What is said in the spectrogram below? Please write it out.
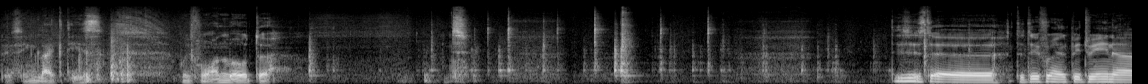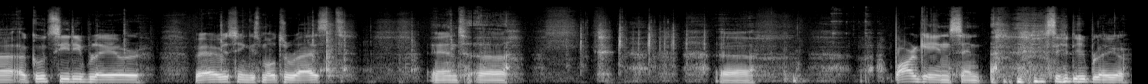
the thing like this with one motor. This is the the difference between a, a good CD player where everything is motorized and uh, uh, bargain and CD player.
